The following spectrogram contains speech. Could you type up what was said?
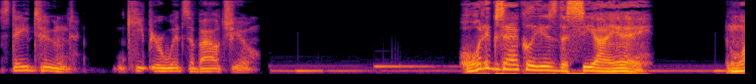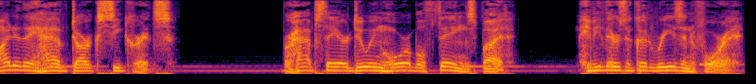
Stay tuned and keep your wits about you. What exactly is the CIA? And why do they have dark secrets? Perhaps they are doing horrible things, but maybe there's a good reason for it.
